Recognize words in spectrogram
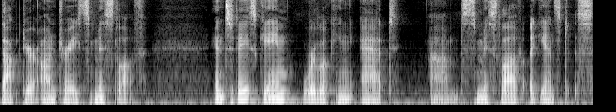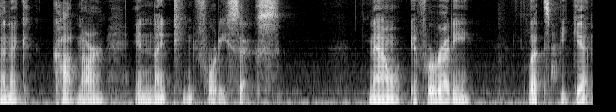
Dr. Andrei Smyslov. In today's game, we're looking at um, Smyslov against Senek Kottnauer in 1946. Now, if we're ready, Let's begin.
